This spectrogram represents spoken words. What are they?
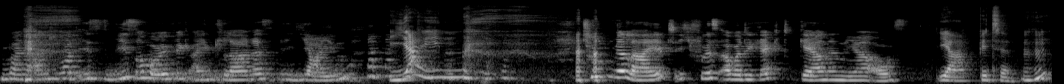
meine Antwort ist wie so häufig ein klares Jein. Jein! Tut mir leid, ich führe es aber direkt gerne näher aus. Ja, bitte. Mhm.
